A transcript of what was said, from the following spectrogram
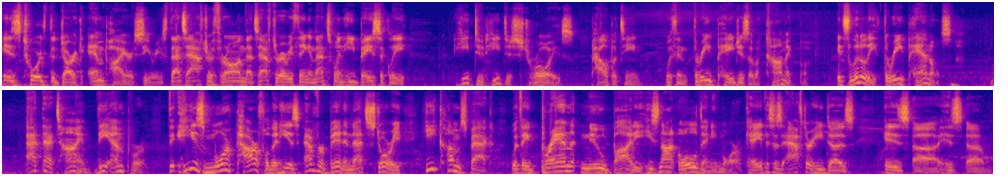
is towards the dark empire series that's after thrawn that's after everything and that's when he basically he dude he destroys palpatine within three pages of a comic book it's literally three panels. At that time, the Emperor, th- he is more powerful than he has ever been in that story. He comes back with a brand new body. He's not old anymore. Okay, this is after he does his uh, his um,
